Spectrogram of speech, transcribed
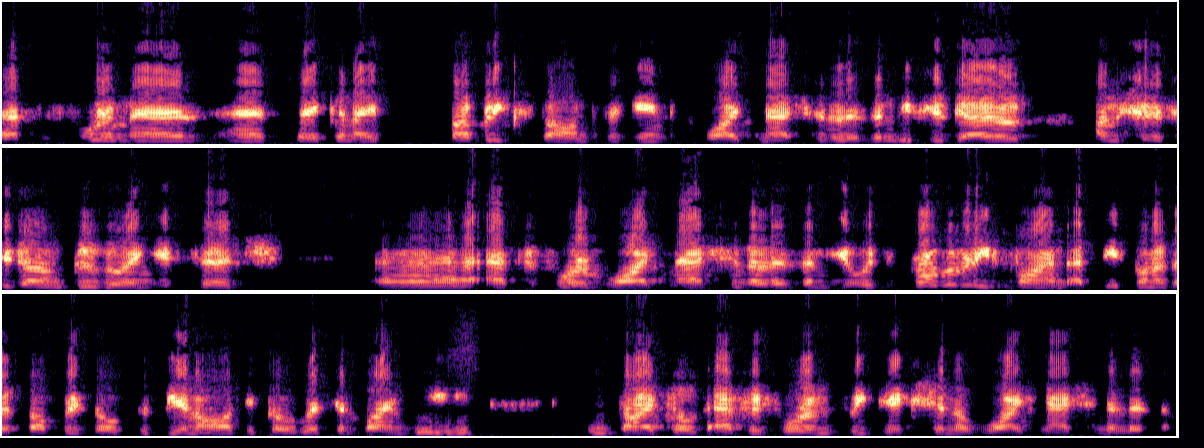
AfriForum has, has taken a public stance against white nationalism. If you go, I'm sure if you go on Google and you search uh, AfriForum white nationalism, you would probably find at least one of the top results would be an article written by me entitled AfriForum's Rejection of White Nationalism.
